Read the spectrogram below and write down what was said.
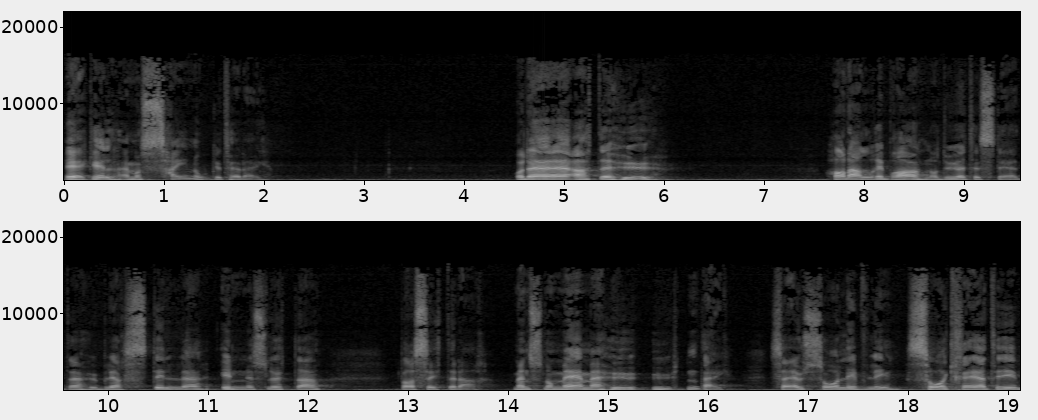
'Egil, jeg må si noe til deg.' Og det er at eh, hun har det aldri bra når du er til stede. Hun blir stille, inneslutta, bare sitter der. Mens når vi er med hun uten deg, så er hun så livlig, så kreativ.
